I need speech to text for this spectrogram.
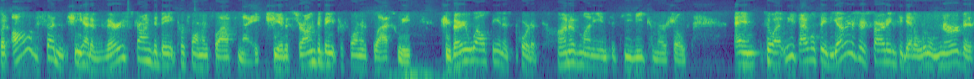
but all of a sudden she had a very strong debate performance last night. She had a strong debate performance last week. She's very wealthy and has poured a ton of money into TV commercials. And so at least I will say the others are starting to get a little nervous.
